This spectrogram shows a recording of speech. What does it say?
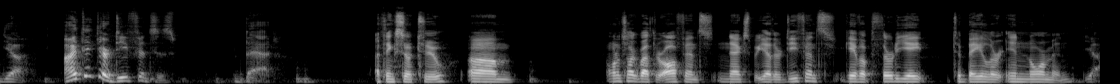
Yeah. I think their defense is bad. I think so too. Um, I want to talk about their offense next, but yeah, their defense gave up 38 to Baylor in Norman. Yeah.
